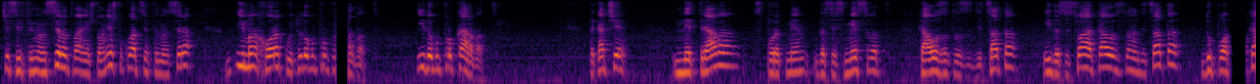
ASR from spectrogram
че се финансира това нещо. А нещо, когато се финансира, има хора, които да го проповядват и да го прокарват. Така че не трябва, според мен, да се смесват каузата за децата и да се слага каузата на децата до плаката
